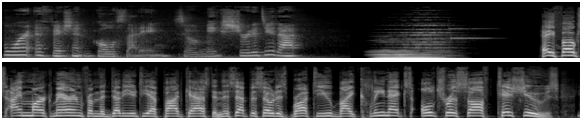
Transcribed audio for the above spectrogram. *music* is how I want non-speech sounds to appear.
for efficient goal setting. So make sure to do that. Hey, folks, I'm Marc Maron from the WTF Podcast, and this episode is brought to you by Kleenex Ultra Soft Tissues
